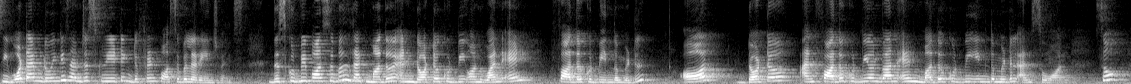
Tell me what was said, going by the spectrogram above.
See what I am doing is I am just creating different possible arrangements. This could be possible that mother and daughter could be on one end, father could be in the middle or daughter and father could be on one end, mother could be in the middle and so on. So,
